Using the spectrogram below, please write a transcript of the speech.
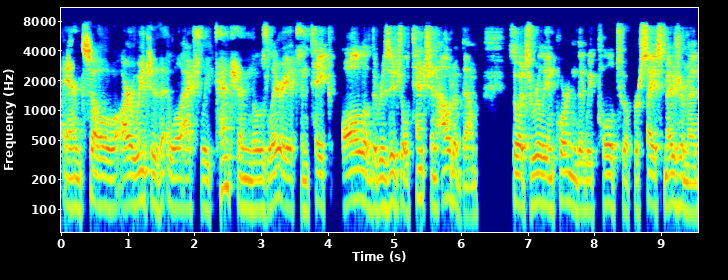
And so our winches will actually tension those lariats and take all of the residual tension out of them. So it's really important that we pull to a precise measurement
